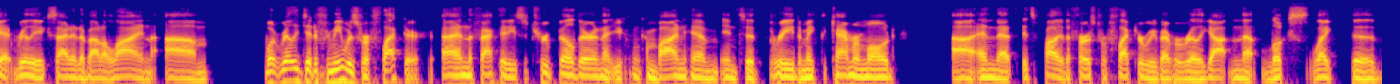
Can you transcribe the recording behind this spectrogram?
get really excited about a line. Um, what really did it for me was Reflector and the fact that he's a troop builder and that you can combine him into three to make the camera mode uh, and that it's probably the first reflector we've ever really gotten that looks like the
